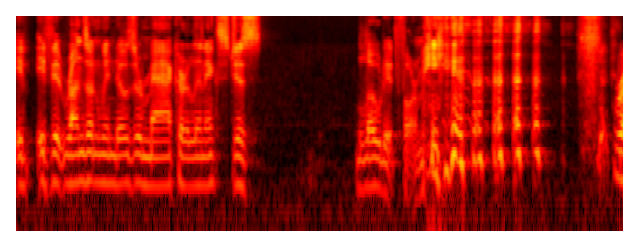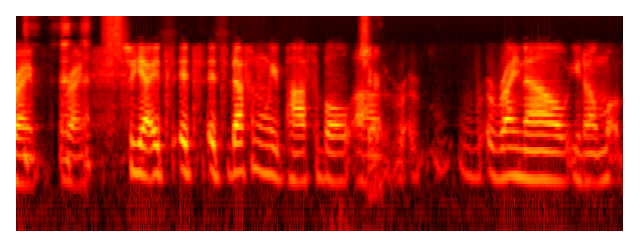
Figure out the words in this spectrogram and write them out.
if if it runs on Windows or Mac or Linux, just load it for me. right, right. So yeah, it's it's it's definitely possible. Uh, Sure. r- right now, you know,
